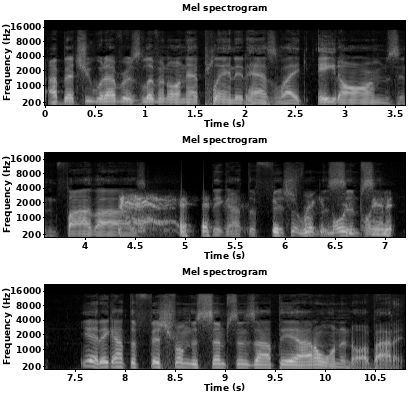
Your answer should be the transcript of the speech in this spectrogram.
I bet you whatever is living on that planet has like eight arms and five eyes. they got the fish from Rick the Simpsons. planet. Yeah, they got the fish from the Simpsons out there. I don't want to know about it.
